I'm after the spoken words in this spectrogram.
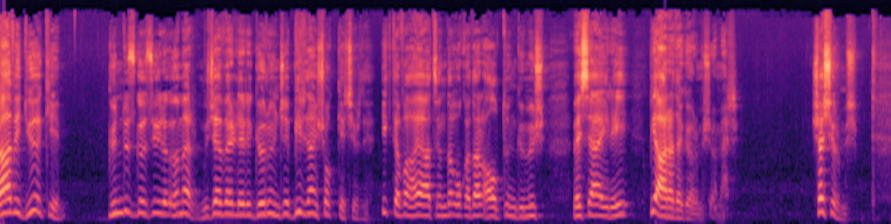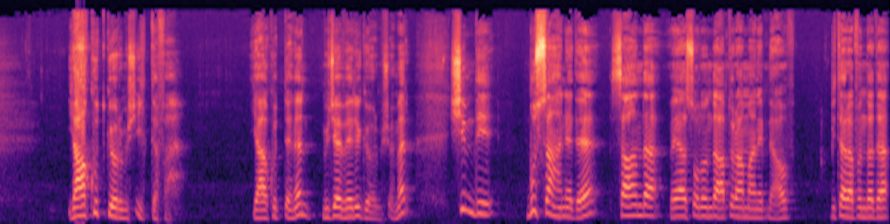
Ravi diyor ki, gündüz gözüyle Ömer mücevherleri görünce birden şok geçirdi. İlk defa hayatında o kadar altın, gümüş vesaireyi bir arada görmüş Ömer. Şaşırmış. Yakut görmüş ilk defa. Yakut denen mücevheri görmüş Ömer. Şimdi bu sahnede sağında veya solunda Abdurrahman İbni Avf, bir tarafında da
